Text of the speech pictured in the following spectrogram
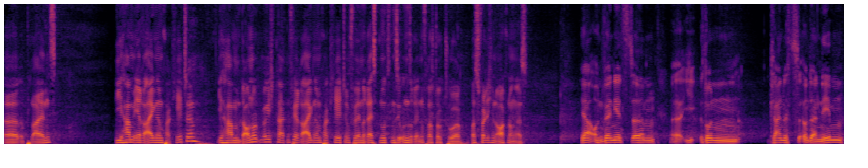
äh. Die haben ihre eigenen Pakete, die haben Download-Möglichkeiten für ihre eigenen Pakete und für den Rest nutzen sie unsere Infrastruktur, was völlig in Ordnung ist. Ja, und wenn jetzt ähm, äh, so ein kleines Unternehmen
